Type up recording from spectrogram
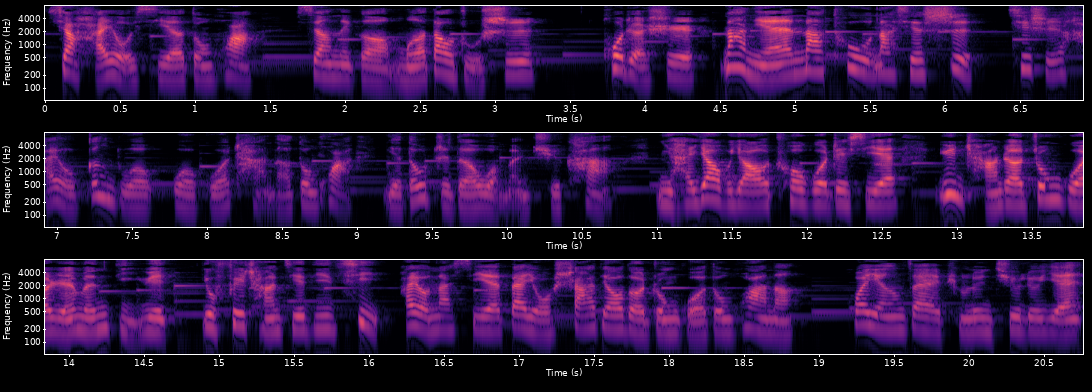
像还有些动画，像那个《魔道祖师》，或者是那年那兔那些事。其实还有更多我国产的动画，也都值得我们去看。你还要不要错过这些蕴藏着中国人文底蕴又非常接地气，还有那些带有沙雕的中国动画呢？欢迎在评论区留言，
